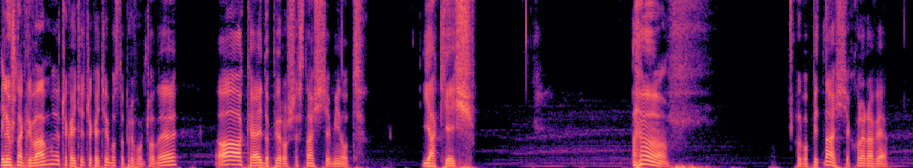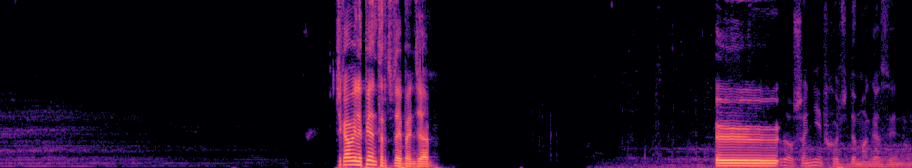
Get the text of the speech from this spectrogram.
Ile już nagrywam? Czekajcie, czekajcie, bo stopy włączony. Okej, dopiero 16 minut. Jakieś. Albo 15, cholera wie. Ciekawe ile pięter tutaj będzie. Yy... Proszę, nie wchodź do magazynu.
